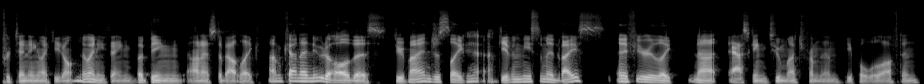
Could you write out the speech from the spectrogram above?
pretending like you don't know anything, but being honest about like, I'm kind of new to all this. Do you mind just like yeah. giving me some advice? And if you're like not asking too much from them, people will often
